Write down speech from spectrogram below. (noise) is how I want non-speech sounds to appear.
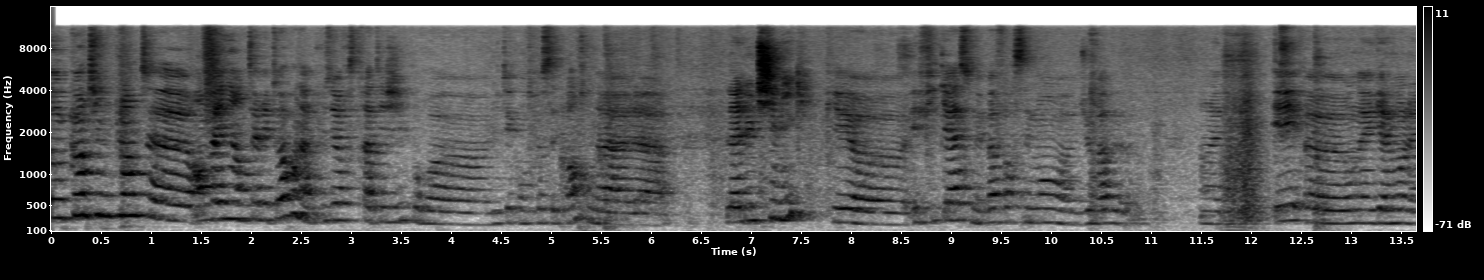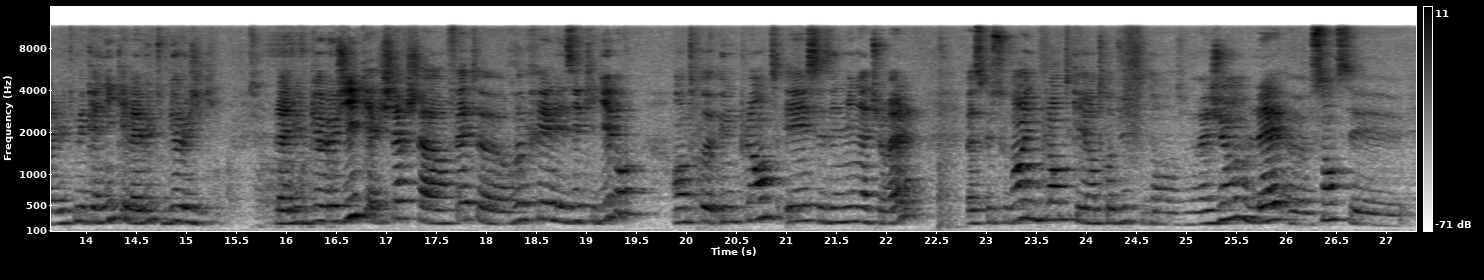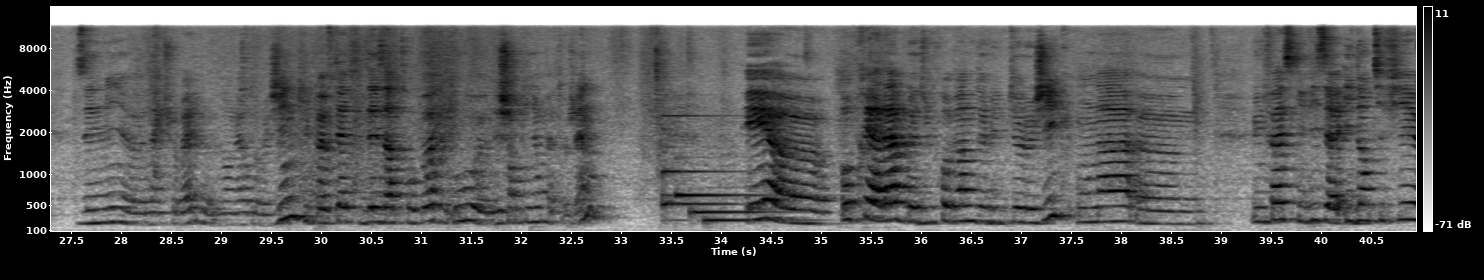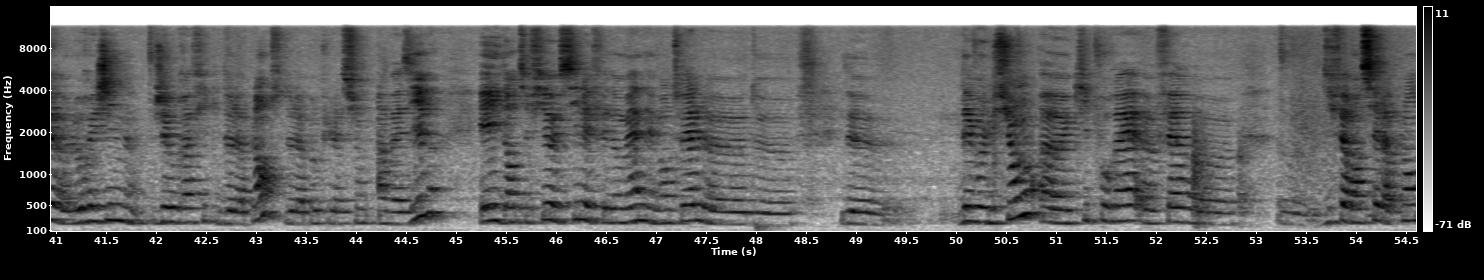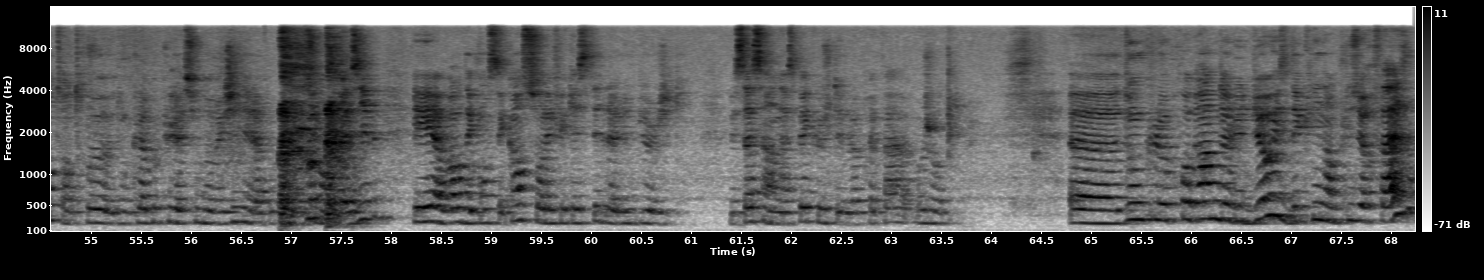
Donc quand une plante euh, envahit un territoire, on a plusieurs stratégies pour euh, lutter contre cette plante. On a la, lutte chimique, qui est efficace mais pas forcément durable dans la durée. Et on a également la lutte mécanique et la lutte biologique. La lutte biologique, elle cherche à en fait recréer les équilibres entre une plante et ses ennemis naturels. Parce que souvent, une plante qui est introduite dans une région l'est sans ses ennemis euh, naturels euh, dans l'air d'origine, qui peuvent être des arthropodes ou euh, des champignons pathogènes. Et au préalable du programme de lutte biologique, on a une phase qui vise à identifier l'origine géographique de la plante, de la population invasive, et identifier aussi les phénomènes éventuels d'évolution qui pourraient faire différencier la plante entre donc, la population d'origine et la population (coughs) invasive et avoir des conséquences sur l'efficacité de la lutte biologique. Mais ça, c'est un aspect que je ne développerai pas aujourd'hui. Euh, donc le programme de lutte bio, il se décline en plusieurs phases,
